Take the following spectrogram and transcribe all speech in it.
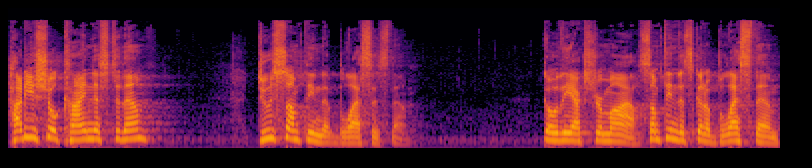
How do you show kindness to them? Do something that blesses them. Go the extra mile, something that's going to bless them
